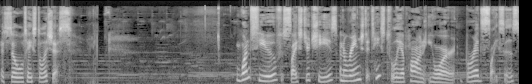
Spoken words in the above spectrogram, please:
it still will taste delicious. Once you've sliced your cheese and arranged it tastefully upon your bread slices,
